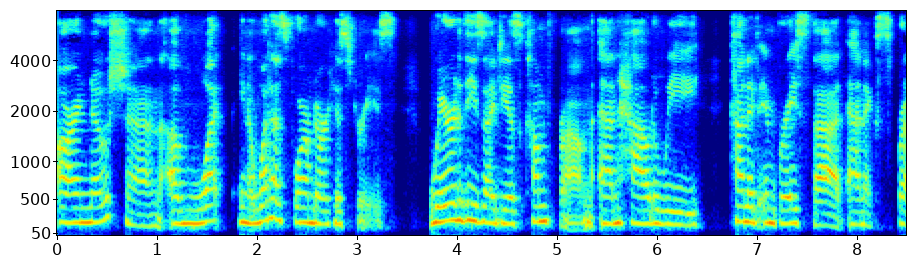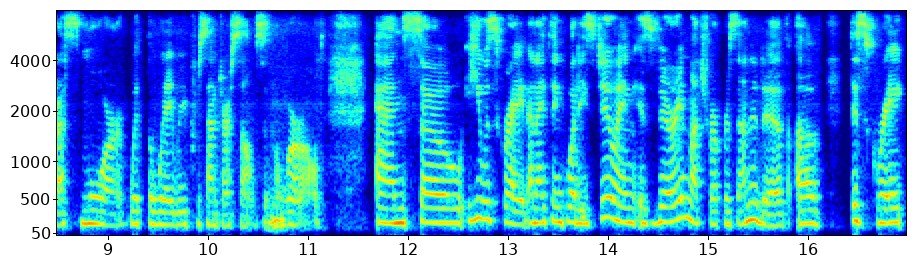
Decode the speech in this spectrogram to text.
our notion of what, you know, what has formed our histories. Where do these ideas come from and how do we kind of embrace that and express more with the way we present ourselves in the world. And so he was great. And I think what he's doing is very much representative of this great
